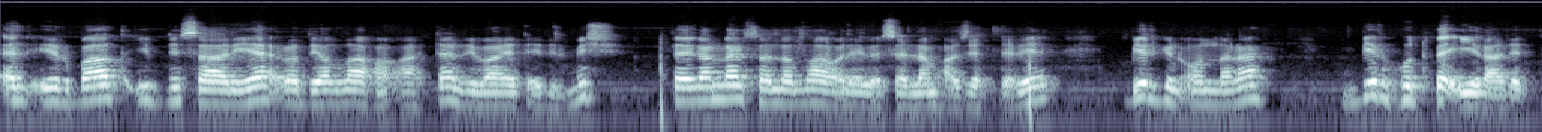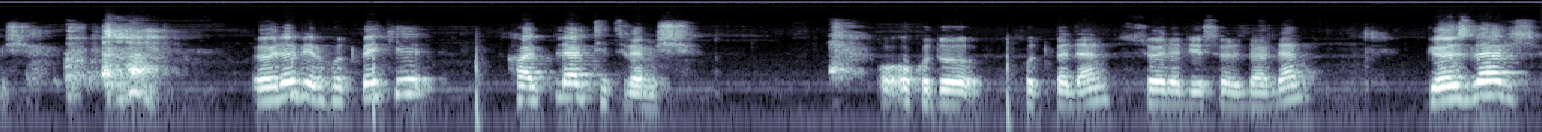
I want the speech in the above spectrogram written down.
el-İrbad İbn Sariye radıyallahu anh'ten rivayet edilmiş. Peygamber sallallahu aleyhi ve sellem hazretleri bir gün onlara bir hutbe irad etmiş. Öyle bir hutbe ki kalpler titremiş. O okuduğu hutbeden, söylediği sözlerden gözler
